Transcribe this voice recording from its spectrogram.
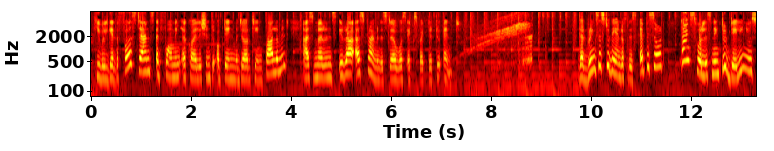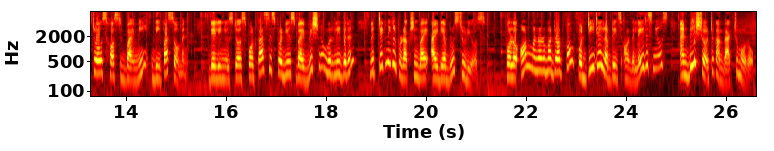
He will get the first chance at forming a coalition to obtain majority in parliament as Marin's era as prime minister was expected to end. That brings us to the end of this episode. Thanks for listening to Daily News Dose hosted by me, Deepa Soman. Daily News Dose podcast is produced by Vishnu Muralidharan with technical production by Idea Brew Studios. Follow onmanorama.com for detailed updates on the latest news and be sure to come back tomorrow.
